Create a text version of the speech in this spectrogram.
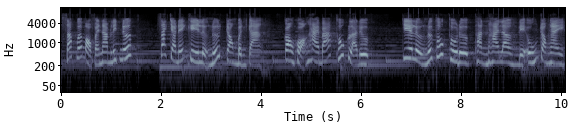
sắc với 1,5 lít nước. Sắc cho đến khi lượng nước trong bình cạn còn khoảng 2 bát thuốc là được. Chia lượng nước thuốc thu được thành hai lần để uống trong ngày.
